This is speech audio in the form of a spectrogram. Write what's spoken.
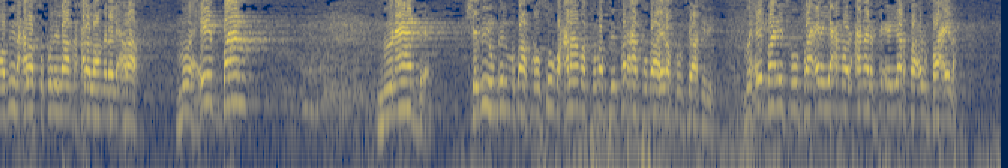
mabniin calaa sukun lah maxal lah min alcraab muxiban munaada shabiih bilmudaaf mansuub calaamatu nasbi farxatu daahiraة fi akhirih muxiban ismu faacilin yacmal camal ficli yarfacu faacila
